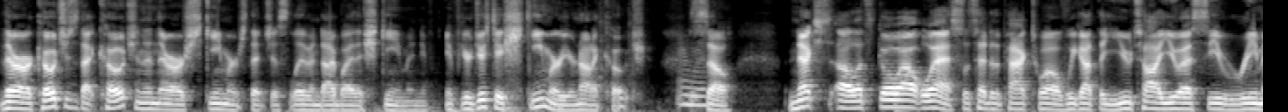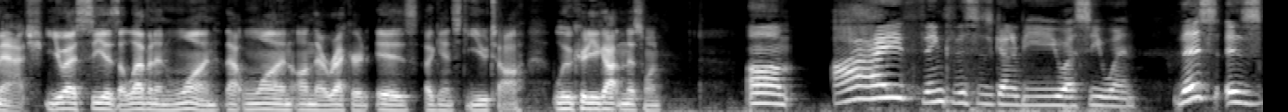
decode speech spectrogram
There are coaches that coach, and then there are schemers that just live and die by the scheme. And if, if you're just a schemer, you're not a coach. Mm-hmm. So, next, uh, let's go out west. Let's head to the Pac-12. We got the Utah USC rematch. USC is 11 and one. That one on their record is against Utah. Luke, who do you got in this one? Um, I think this is gonna be USC win. This is,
